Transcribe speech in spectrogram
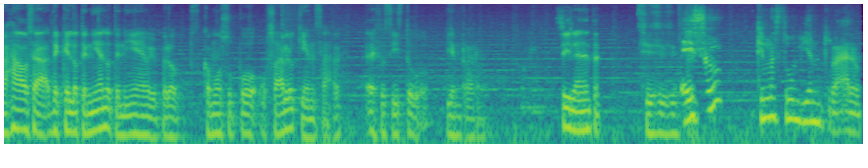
Ajá, o sea, de que lo tenía, lo tenía, güey. Pero pues, cómo supo usarlo, quién sabe. Eso sí estuvo bien raro. Sí, la neta. Sí, sí, sí. Eso, ¿qué más estuvo bien raro?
